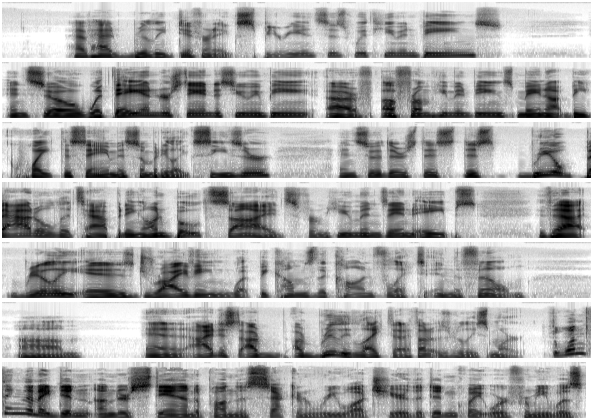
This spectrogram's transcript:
have had really different experiences with human beings. And so what they understand as human being uh, uh, from human beings may not be quite the same as somebody like Caesar. And so there's this this real battle that's happening on both sides from humans and apes that really is driving what becomes the conflict in the film. Um, and I just I I really liked that. I thought it was really smart. The one thing that I didn't understand upon the second rewatch here that didn't quite work for me was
